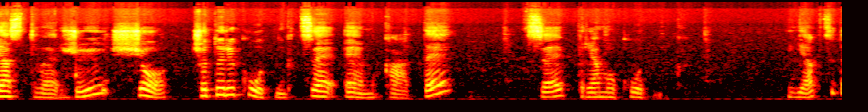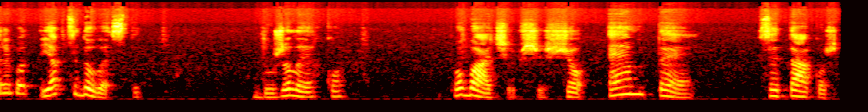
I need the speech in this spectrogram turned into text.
Я стверджую, що чотирикутник CMKT – це прямокутник. Як це треба, як це довести? Дуже легко. Побачивши, що МТ це також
